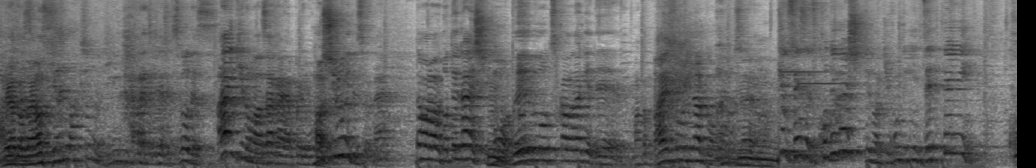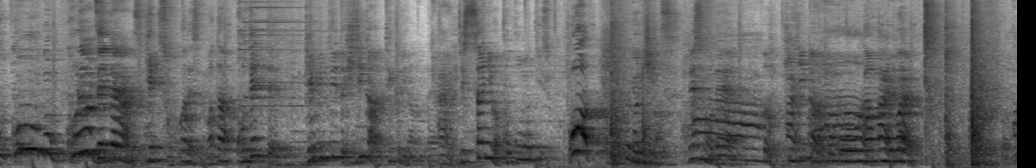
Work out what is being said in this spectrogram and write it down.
ありがとうございますそうです。合気の技がやっぱり面白いですよね、だから小手返しもウェーブを使うだけでまた倍増になると思うんですね、うん。けど先生小手返しっていうのは基本的に絶対にここのこれは絶対なんですそこがですねまた小手って厳密に言うと肘から手首なので、はい。実際にはここも大きいですよ。およりきます。ですので肘からここを頑張れば、はいウ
